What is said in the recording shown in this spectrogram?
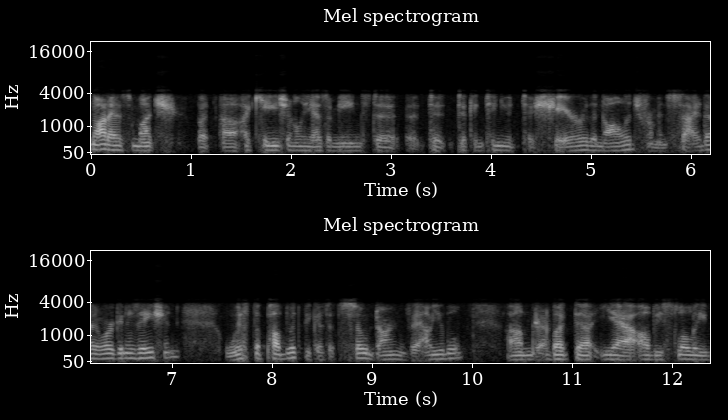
not as much, but uh, occasionally as a means to, to to continue to share the knowledge from inside that organization with the public because it's so darn valuable. Um, yeah. But uh, yeah, I'll be slowly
